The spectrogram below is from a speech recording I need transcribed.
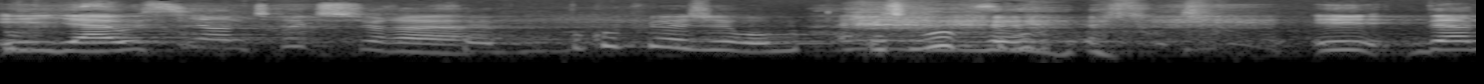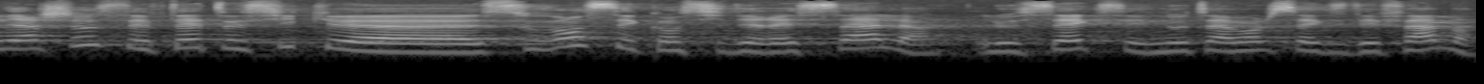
Et il y a aussi un truc sur... beaucoup plus à Jérôme. et dernière chose, c'est peut-être aussi que souvent, c'est considéré sale, le sexe, et notamment le sexe des femmes.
